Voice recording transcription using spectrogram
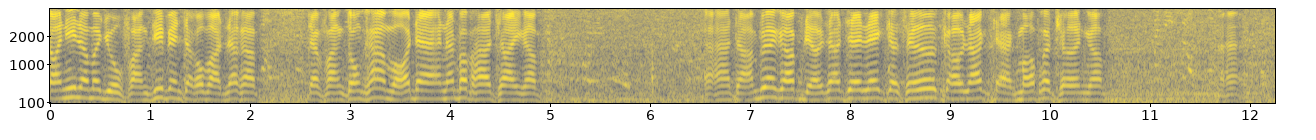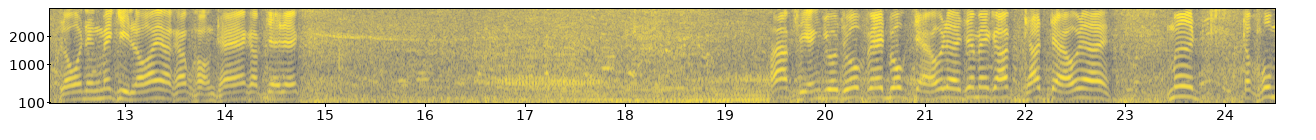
ตอนนี้เรามาอยู่ฝั่งที่เป็นจักรวรรดิแล้วครับ แต่ฝั่งตรงข้ามหมอแดงนั้นพระพาชัยครับาถามด้วยครับ เดี๋ยวถ้าเจเล็กจะซื้อเกาลักแจกม็อบก็เชิญครับโลหนึ่งไม่กี่ร้อยอะครับ ของแท้ครับเจเล็ก ภาพเสียง YouTube Facebook แจ๋วเลยใช่ไหมครับ ชัดแจ๋วเลย มืด ตะคุ่ม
